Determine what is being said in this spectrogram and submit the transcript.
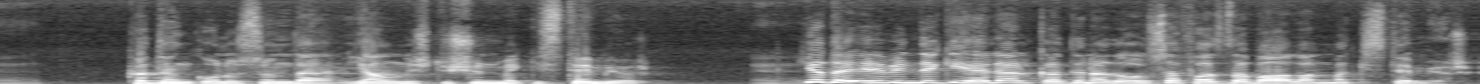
Evet. Kadın konusunda yanlış düşünmek istemiyor. Evet. Ya da evindeki helal kadına da olsa fazla bağlanmak istemiyor.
